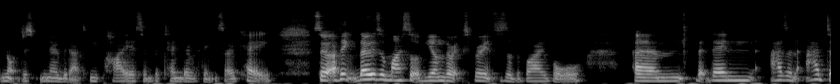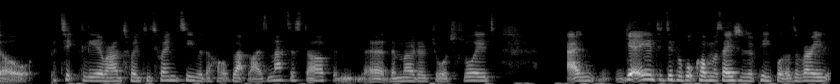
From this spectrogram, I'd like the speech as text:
Not just, you know, we don't have to be pious and pretend everything's okay. So I think those are my sort of younger experiences of the Bible. Um, but then as an adult, particularly around 2020 with the whole Black Lives Matter stuff and the, the murder of George Floyd, and getting into difficult conversations with people, was a very,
